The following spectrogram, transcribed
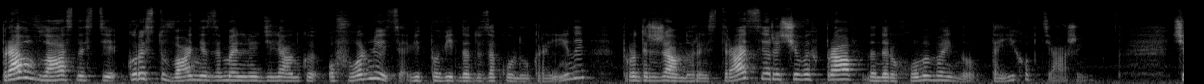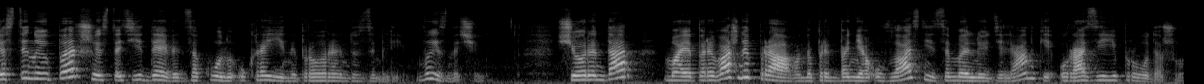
Право власності, користування земельною ділянкою оформлюється відповідно до закону України про державну реєстрацію речових прав на нерухоме майно та їх обтяжень. Частиною першої статті 9 закону України про оренду землі визначено, що орендар має переважне право на придбання у власність земельної ділянки у разі її продажу,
